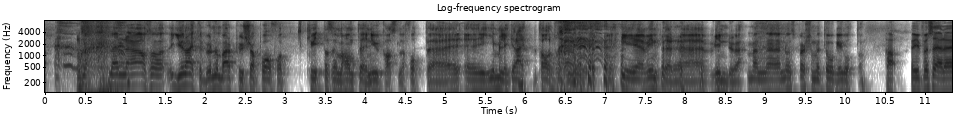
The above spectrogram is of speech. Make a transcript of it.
Men uh, altså, United burde bare pusha på og fått kvitta seg med han til Newcastle og fått uh, rimelig greit betalt i vintervinduet. Men uh, nå spørs om det toget er godt. da. Ja, Vi får se. Det,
